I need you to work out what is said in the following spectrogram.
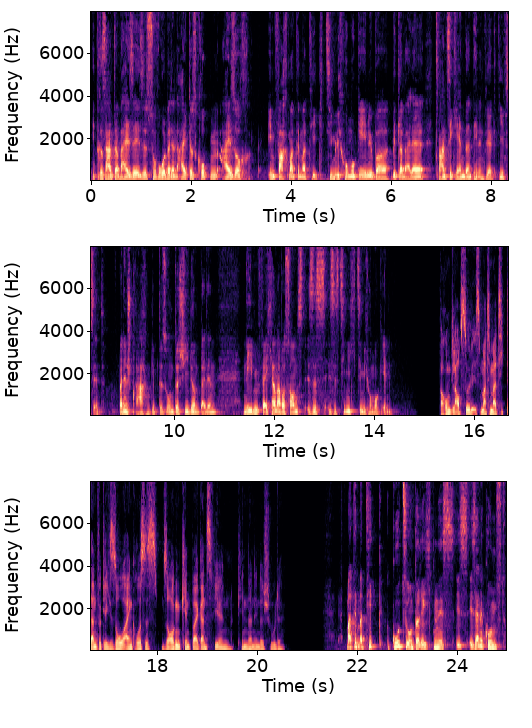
Interessanterweise ist es sowohl bei den Altersgruppen als auch im Fach Mathematik ziemlich homogen über mittlerweile 20 Länder, in denen wir aktiv sind. Bei den Sprachen gibt es Unterschiede und bei den Nebenfächern, aber sonst ist es, ist es ziemlich, ziemlich homogen. Warum glaubst du, ist Mathematik dann wirklich so ein großes Sorgenkind bei ganz vielen Kindern in der Schule? Mathematik gut zu unterrichten ist, ist, ist eine Kunst,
